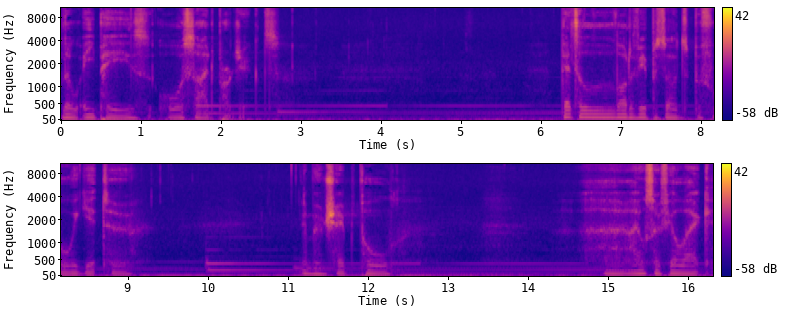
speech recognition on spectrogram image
little EPs or side projects. That's a lot of episodes before we get to a moon-shaped pool. Uh, I also feel like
